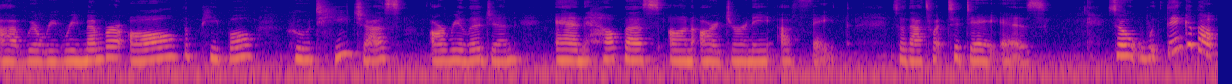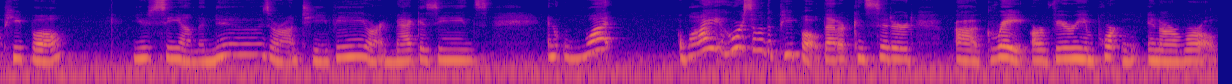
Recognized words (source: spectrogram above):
uh, where we remember all the people who teach us our religion and help us on our journey of faith. So, that's what today is. So, think about people you see on the news or on TV or in magazines and what, why, who are some of the people that are considered uh, great or very important in our world?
